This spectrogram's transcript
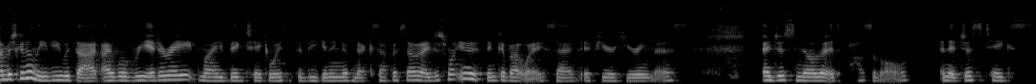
I'm just going to leave you with that. I will reiterate my big takeaways at the beginning of next episode. I just want you to think about what I said if you're hearing this and just know that it's possible and it just takes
